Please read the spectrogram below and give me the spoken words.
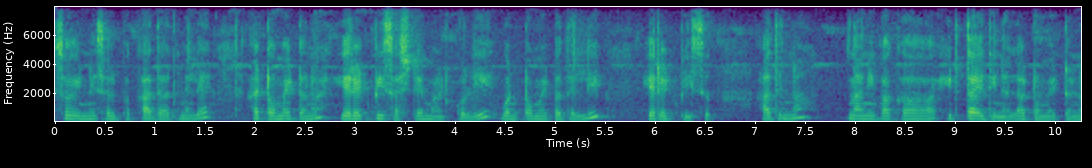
ಸೊ, ಎಣ್ಣೆ ಸ್ವಲ್ಪ ಕಾದಾದಮೇಲೆ ಆ ಟೊಮೆಟೊನ ಎರಡು ಪೀಸ್ ಅಷ್ಟೇ ಮಾಡ್ಕೊಳ್ಳಿ. ಒಂದು ಟೊಮೆಟೊದಲ್ಲಿ ಎರಡು ಪೀಸು. ಅದನ್ನು ನಾನಿವಾಗ ಇಡ್ತಾ ಇದ್ದೀನಲ್ಲ ಟೊಮೆಟೊನ,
